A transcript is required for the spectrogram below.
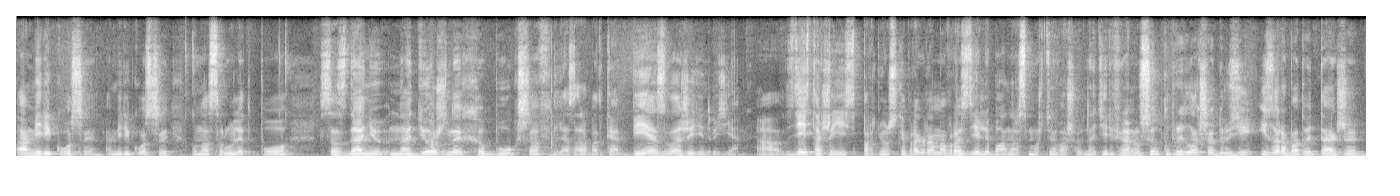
америкосы. Америкосы у нас рулят по созданию надежных буксов для заработка без вложений, друзья. А здесь также есть партнерская программа. В разделе баннер сможете вашу найти реферальную ссылку, приглашать друзей и зарабатывать также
